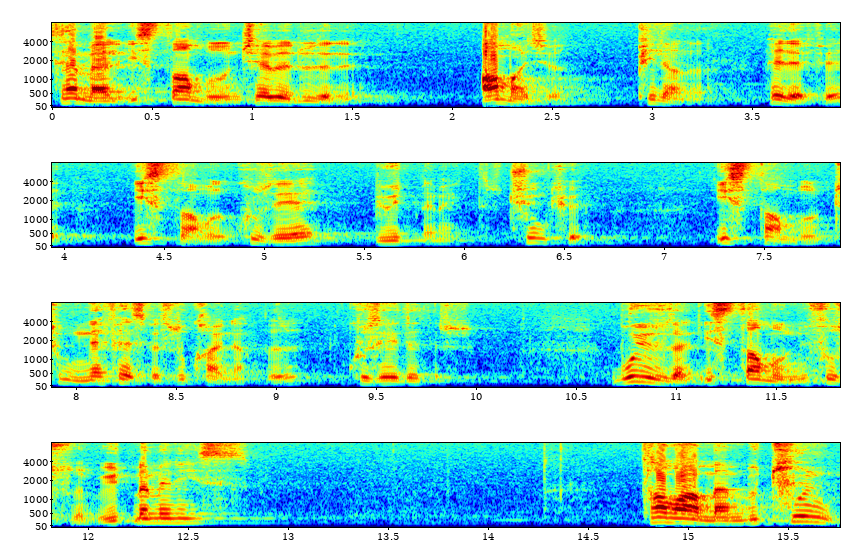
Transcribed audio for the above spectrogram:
temel İstanbul'un çevre düzeni amacı, planı, hedefi İstanbul'u kuzeye büyütmemektir. Çünkü İstanbul'un tüm nefes ve su kaynakları kuzeydedir. Bu yüzden İstanbul'un nüfusunu büyütmemeliyiz. Tamamen bütün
